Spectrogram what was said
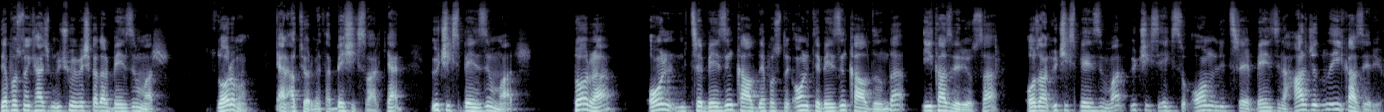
deposundaki hacmin 3 bölü 5 kadar benzin var. Doğru mu? Yani atıyorum mesela 5x varken 3x benzin var. Sonra 10 litre benzin kaldı deposunda 10 litre benzin kaldığında ikaz veriyorsa o zaman 3x benzin var. 3x eksi 10 litre benzini harcadığında ikaz veriyor.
